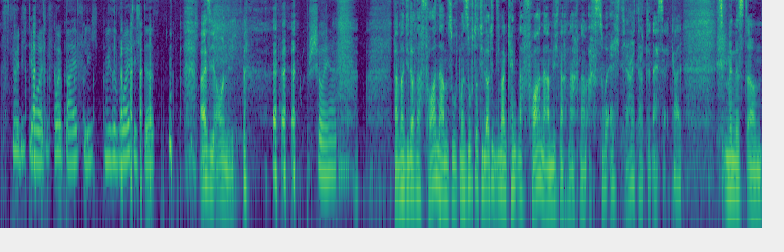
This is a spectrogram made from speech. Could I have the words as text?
Das würde ich dir heute voll beipflichten. Wieso wollte ich das? Weiß ich auch nicht. Bescheuert. Weil man die doch nach Vornamen sucht. Man sucht doch die Leute, die man kennt, nach Vornamen, nicht nach Nachnamen. Ach so, echt? Ja, ich dachte, na, ist ja egal. Zumindest ähm,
